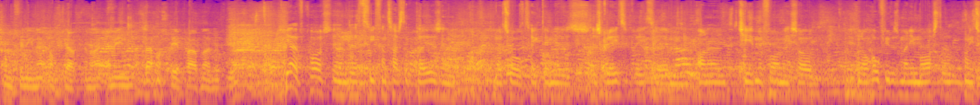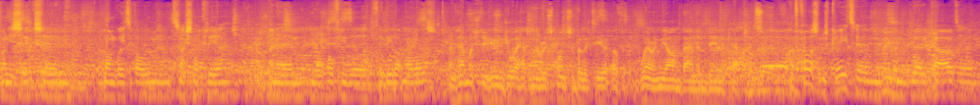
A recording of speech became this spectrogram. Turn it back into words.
Tom Finney, Nat Lofthouse tonight. I mean, that must be a proud moment for you. Yeah, of course. And the three fantastic players, and you know, to overtake them is, is great, great um, honour and achievement for me. So, you know, hopefully there's many more. Still only 26. Um, long way to go in the international career, and um, you know, hopefully there, there'll be a lot more goals. How much do you enjoy having the responsibility of wearing the armband and being the captain? Of course, it was great. Um, I'm very proud um,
